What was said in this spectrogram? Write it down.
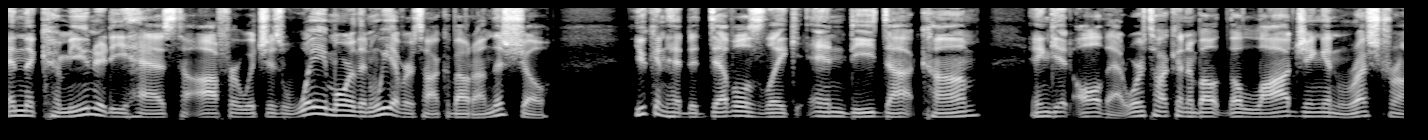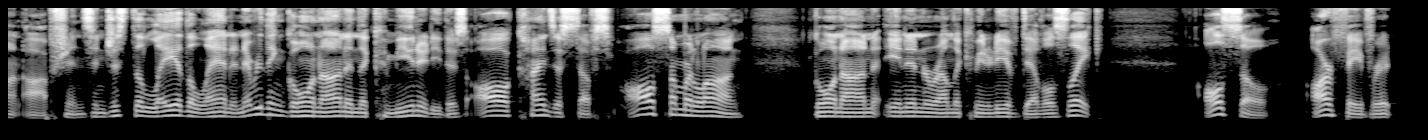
and the community has to offer, which is way more than we ever talk about on this show, you can head to devilslakend.com and get all that. We're talking about the lodging and restaurant options and just the lay of the land and everything going on in the community. There's all kinds of stuff all summer long going on in and around the community of Devil's Lake. Also, our favorite,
